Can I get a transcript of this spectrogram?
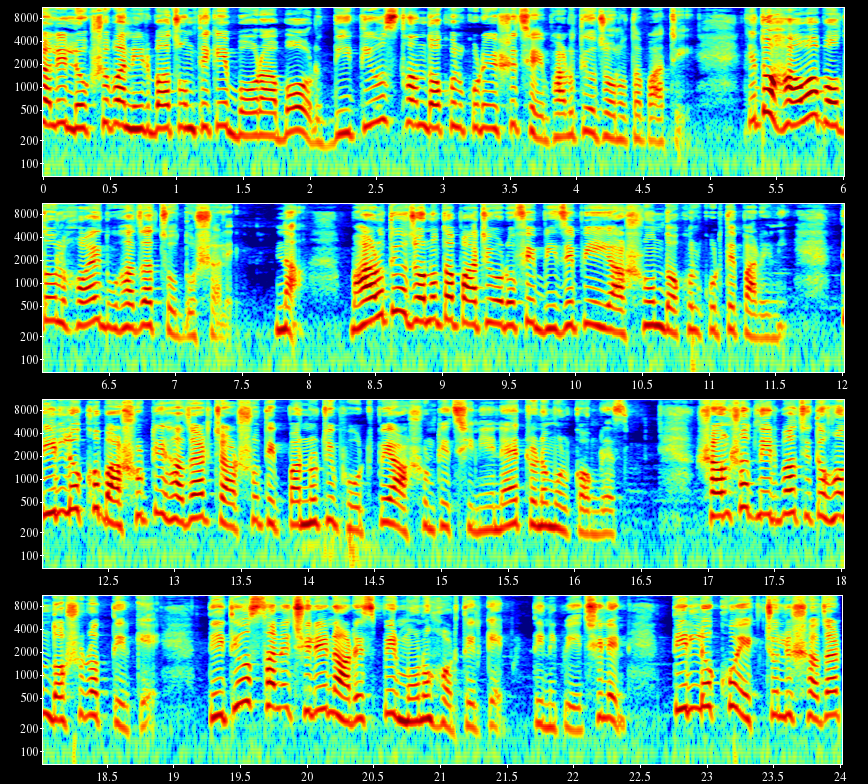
সালের লোকসভা নির্বাচন থেকে বরাবর দ্বিতীয় স্থান দখল করে এসেছে ভারতীয় জনতা পার্টি। কিন্তু হাওয়া বদল হয় দু হাজার চোদ্দ সালে। না, ভারতীয় জনতা পার্টি ওরফে বিজেপি এই আসন দখল করতে পারেনি। তিন লক্ষ বাষট্টি হাজার চারশো তিপ্পান্নটি ভোট পেয়ে আসনটি ছিনিয়ে নেয় তৃণমূল কংগ্রেস। সাংসদ নির্বাচিত হন দশরথ তীরকে। দ্বিতীয় স্থানে ছিলেন আরএসপির মনোহর তির্কে। তিনি পেয়েছিলেন তিন লক্ষ একচল্লিশ হাজার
